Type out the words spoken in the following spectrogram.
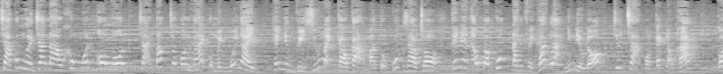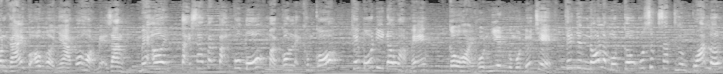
chả có người cha nào không muốn ôm hôn, trải tóc cho con gái của mình mỗi ngày. Thế nhưng vì sứ mệnh cao cả mà Tổ quốc giao cho, thế nên ông Ba Quốc đành phải gác lại những điều đó chứ chả còn cách nào khác. Con gái của ông ở nhà có hỏi mẹ rằng Mẹ ơi, tại sao các bạn có bố mà con lại không có? Thế bố đi đâu hả mẹ? Câu hỏi hồn nhiên của một đứa trẻ Thế nhưng nó là một câu có sức sát thương quá lớn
